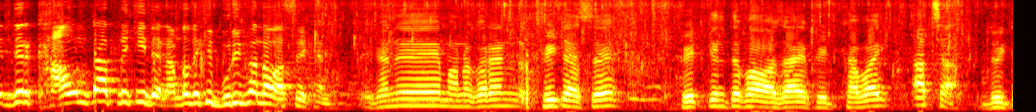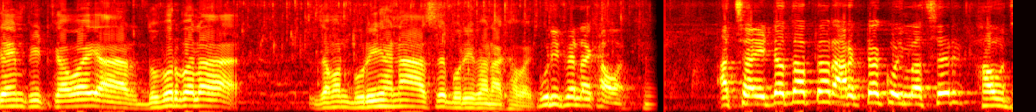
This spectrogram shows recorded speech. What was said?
এদের খাওনটা আপনি কি দেন? আমরা দেখি বুড়ি ফানাও আছে এখানে। এখানে মনে করেন ফিট আছে ফিট কিনতে পাওয়া যায় ফিট খাওয়াই। আচ্ছা। দুই টাইম ফিট খাওয়াই আর দুপুরবেলা যেমন বুড়িহানা আছে বুড়িহানা খাওয়াই। বুড়ি ফেনা খাওয়ান। আচ্ছা এটা তো আপনার আরেকটা কই মাছের হাউজ।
